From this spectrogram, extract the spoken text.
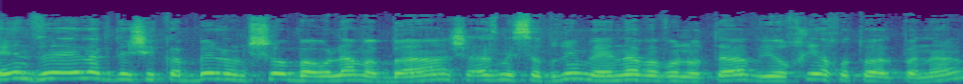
אין זה אלא כדי שיקבל עונשו בעולם הבא, שאז מסדרים לעיניו עוונותיו ויוכיח אותו על פניו,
